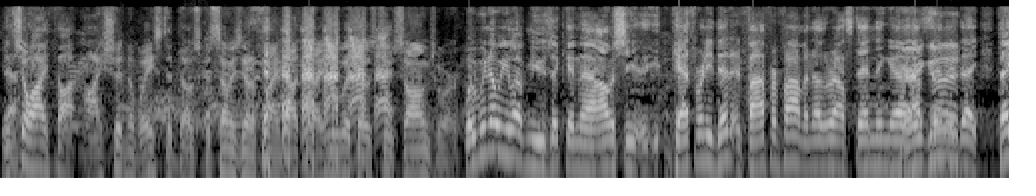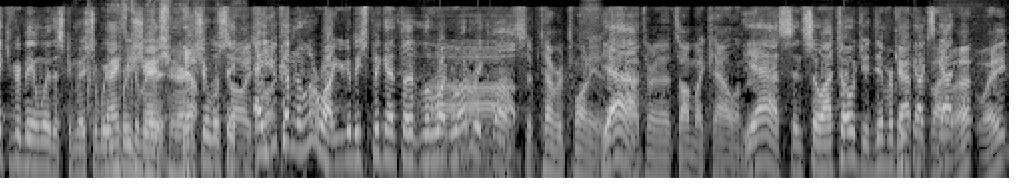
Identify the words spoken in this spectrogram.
Yeah. And so I thought oh, I shouldn't have wasted those because somebody's going to find out that I knew what those two songs were. Well, we know you love music, and uh, obviously, Catherine, you did it. Five for five, another outstanding, uh, Very outstanding good. day. Thank you for being with us, Commissioner. We Thanks, appreciate Commissioner. it. Yeah, I'm sure we'll see. Hey, fun. you come to Little Rock. You're going to be speaking at the Little Rock Rotary Uh, Club. September 20th. Yeah. Catherine, that's on my calendar. Yes, and so I told you, Denver Catherine's Peacocks got what? Wait.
